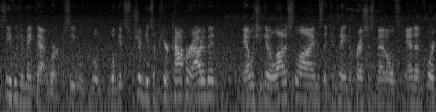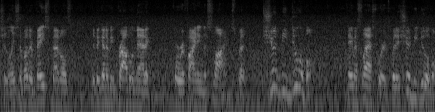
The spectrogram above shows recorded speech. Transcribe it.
see if we can make that work. See, we'll, we'll, get should get some pure copper out of it, and we should get a lot of slimes that contain the precious metals, and unfortunately some other base metals that are going to be problematic. for refining the slimes, but should be doable. Famous last words, but it should be doable.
